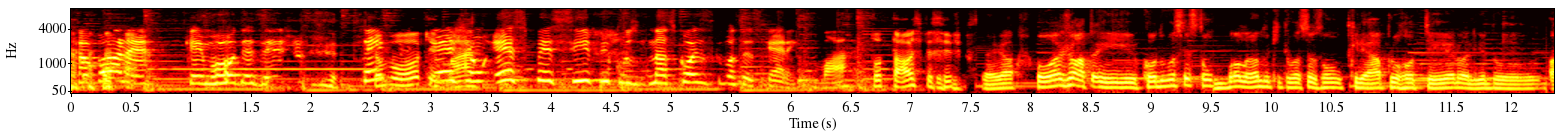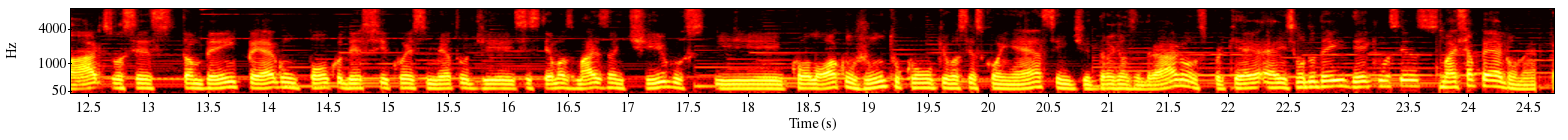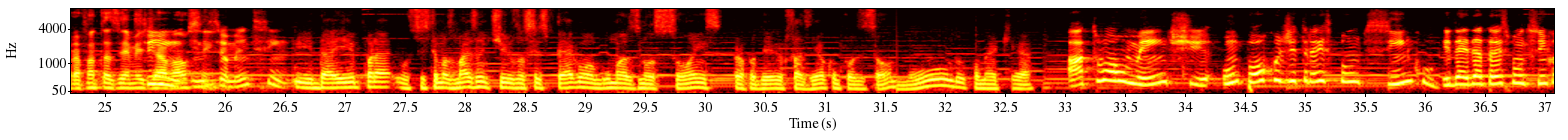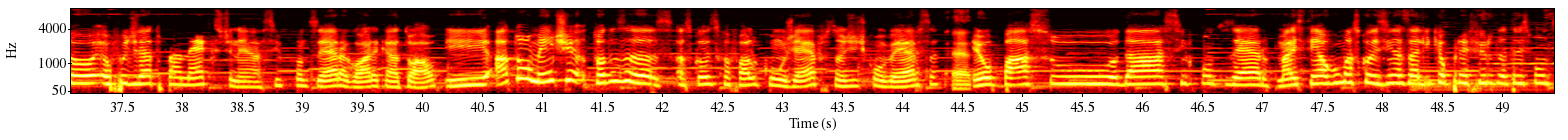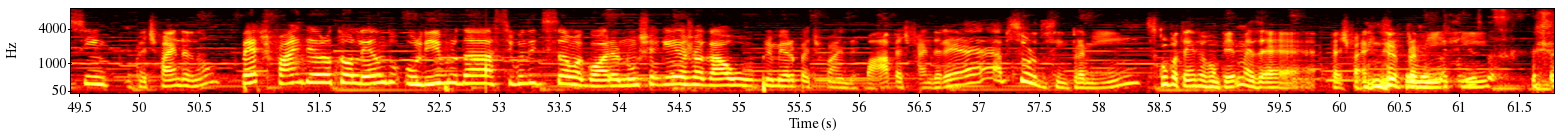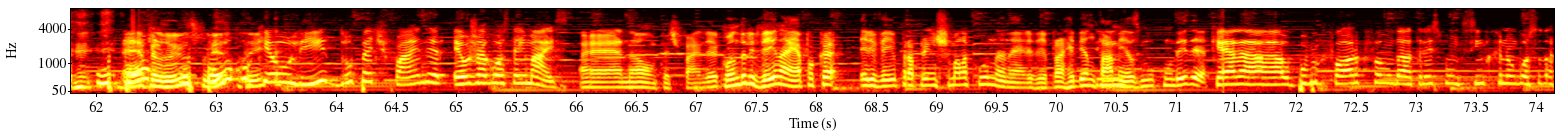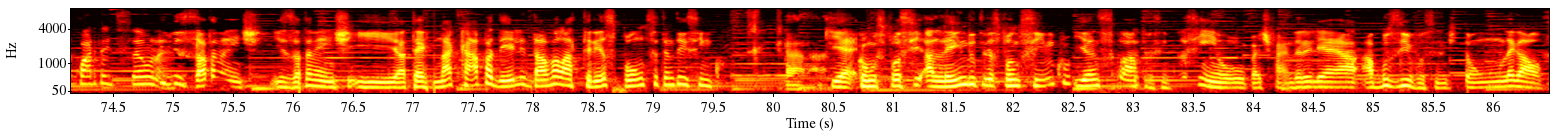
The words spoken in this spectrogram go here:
Acabou, né? Queimou o desejo. Sempre que sejam específicos nas coisas que vocês querem. vá. Total específico. Legal. Ô, Jota, e quando vocês estão bolando o que, que vocês vão criar pro roteiro ali do Bards, vocês também pegam um pouco desse conhecimento de sistemas mais antigos e colocam junto com o que vocês conhecem de Dungeons and Dragons? Porque é em cima do D&D que vocês mais se apegam, né? Pra fantasia medieval, sim, sim. inicialmente sim. E daí, para os sistemas mais antigos, vocês pegam algumas noções para poder fazer a composição do mundo? Como é que é? Atualmente, um pouco de 3.5, e daí da 3.5 eu, eu fui direto pra Next, né? A 5.0 agora, que é a atual. E atualmente, todas as, as coisas que eu falo com o Jefferson, a gente conversa, É. eu passo da 5.0. Mas tem algumas coisinhas ali que eu prefiro da 3.5. O Pathfinder não? Pathfinder, eu tô lendo o livro da segunda edição agora. Eu não cheguei a jogar o primeiro Pathfinder. Bah, Pathfinder é absurdo, sim. Pra mim, desculpa até interromper, mas é Pathfinder pra mim, sim. É, perdoe-nos por isso. pouco sim. que eu li do Pathfinder, eu já gostei mais. É, não, Pathfinder. Quando ele veio na época, ele veio pra preencher uma lacuna, né? Ele veio pra arrebentar Sim. mesmo com o D&D. Que era o público fora que foi um da 3.5 que não gostou da quarta edição, né? Exatamente, exatamente. E até na capa dele tava lá 3.75. Caraca. Que é como se fosse além do 3.5 e antes 4, assim. Assim, o Pathfinder, ele é abusivo, assim, de tão legal.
